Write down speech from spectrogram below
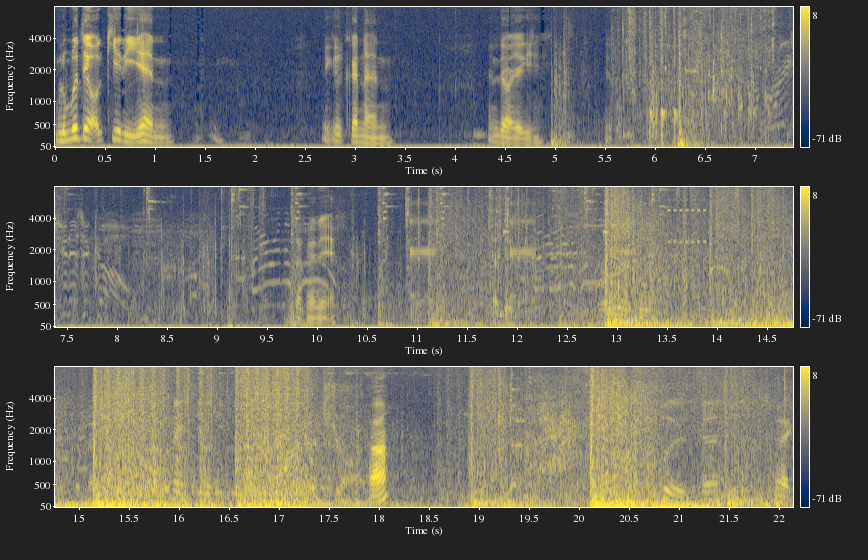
Mula-mula tengok kiri kan. Ni ke kanan? Ni dia lagi. Tak kena ni Tak ada Ha? Apa Saya Lag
